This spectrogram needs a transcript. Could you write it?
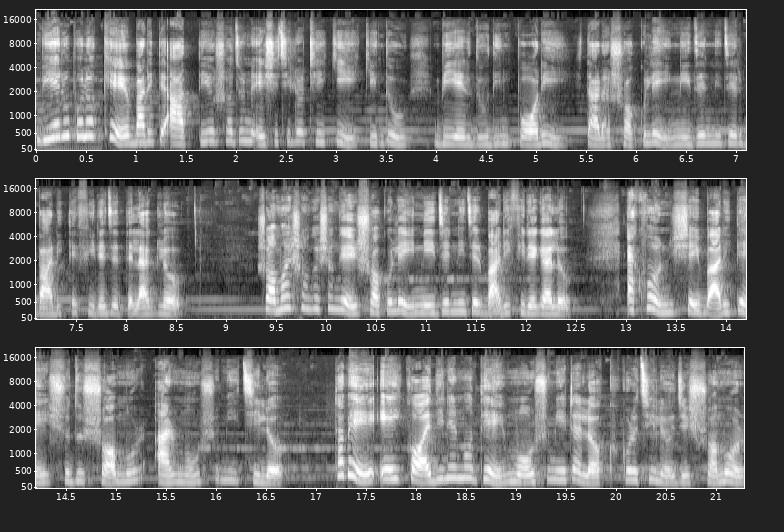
বিয়ের উপলক্ষে বাড়িতে আত্মীয় স্বজন এসেছিল ঠিকই, কিন্তু বিয়ের দুদিন পরই তারা সকলেই নিজের নিজের বাড়িতে ফিরে যেতে লাগল। সময়ের সঙ্গে সঙ্গে সকলেই নিজের নিজের বাড়ি ফিরে গেল। এখন সেই বাড়িতে শুধু সমর আর মৌসুমি ছিল। তবে এই কয়দিনের মধ্যে মৌসুমি এটা লক্ষ্য করেছিল যে সমর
